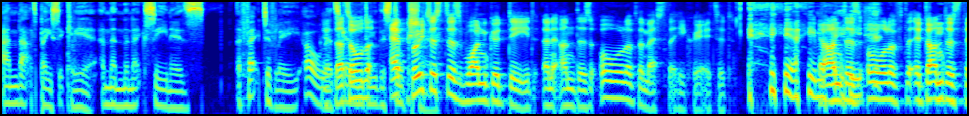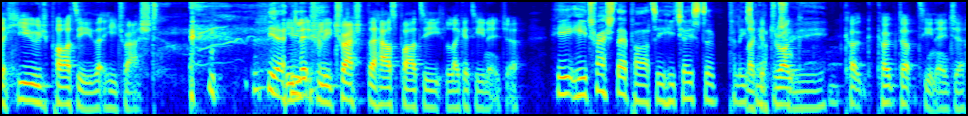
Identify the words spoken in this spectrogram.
and that's basically it. And then the next scene is effectively, oh, Yeah, let's that's go all that do this Brutus show. does one good deed and it undoes all of the mess that he created. yeah, he It might- undoes all of the it undoes the huge party that he trashed. yeah, He he, literally trashed the house party like a teenager. he he trashed their party. He chased a policeman Like a drunk- tree. Coke, coked up teenager.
